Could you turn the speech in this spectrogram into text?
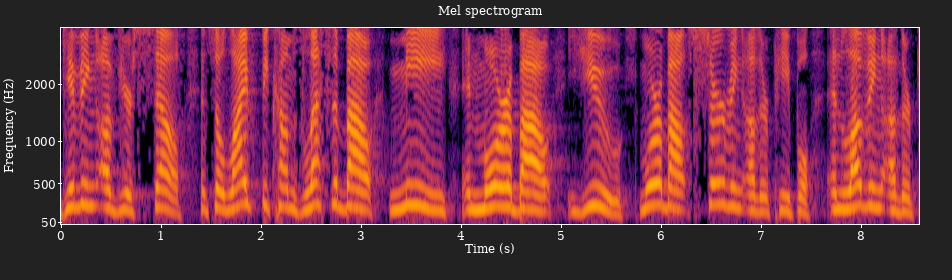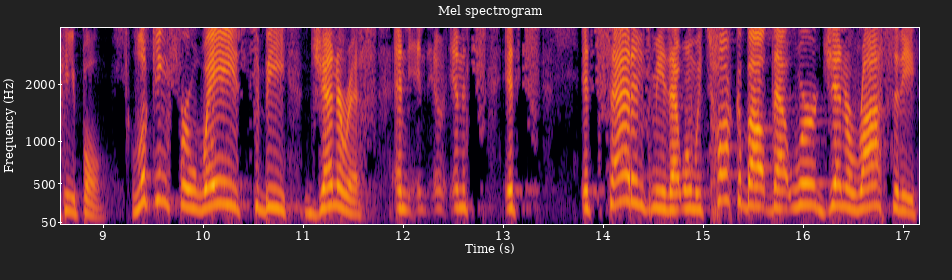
giving of yourself. And so life becomes less about me and more about you, more about serving other people and loving other people, looking for ways to be generous. And, and it's, it's, it saddens me that when we talk about that word generosity,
